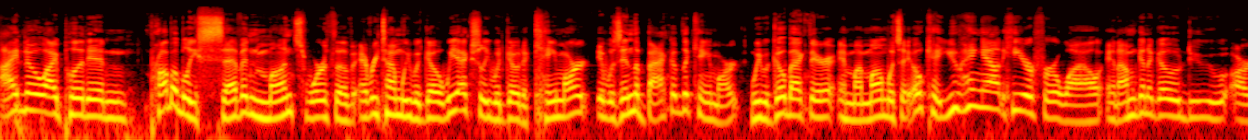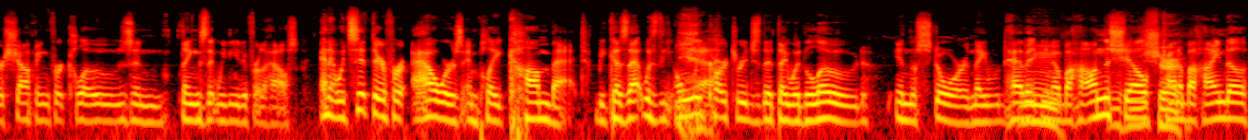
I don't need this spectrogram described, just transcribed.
I know I put in probably seven months worth of every time we would go. We actually would go to Kmart. It was in the back of the Kmart. We would go back there, and my mom would say, "Okay, you hang out here for a while, and I'm gonna go do our shopping for clothes and things that we needed for the house." And I would sit there for hours and play Combat because that was the only Yeah. cartridge that they would load in the store, and they would have it, you know, mm. behind on the mm-hmm, shelf, sure. kind of behind a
